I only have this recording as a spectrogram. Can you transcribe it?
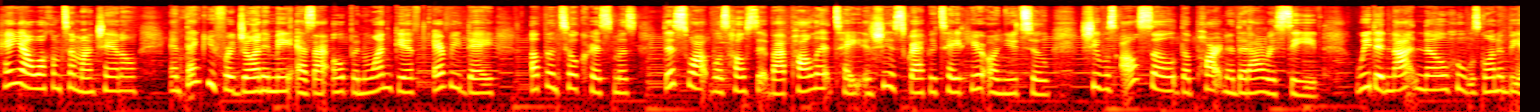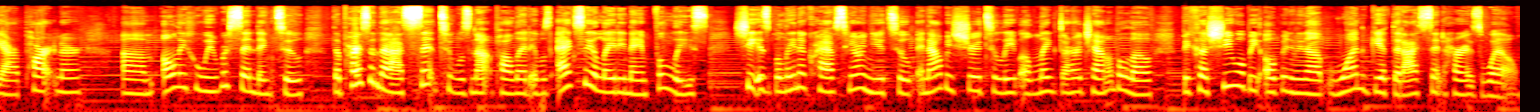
Hey y'all, welcome to my channel and thank you for joining me as I open one gift every day up until Christmas. This swap was hosted by Paulette Tate and she is Scrappy Tate here on YouTube. She was also the partner that I received. We did not know who was going to be our partner um, only who we were sending to. The person that I sent to was not Paulette. It was actually a lady named Felice. She is Beliana Crafts here on YouTube, and I'll be sure to leave a link to her channel below because she will be opening up one gift that I sent her as well.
